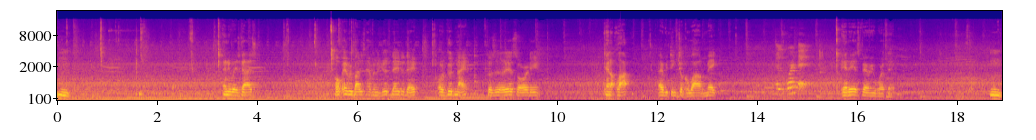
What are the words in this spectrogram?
Mm. Anyways, guys, hope everybody's having a good day today, or good night, because it is already 10 o'clock. Everything took a while to make. It's worth it. It is very worth it. Mm.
